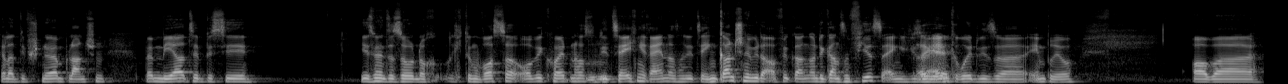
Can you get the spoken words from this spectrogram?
relativ schnell am Planschen. Beim Meer hat es ein bisschen, jetzt wenn du so noch Richtung Wasser abgehalten hast und die Zeichen rein, dann sind die Zeichen ganz schnell wieder aufgegangen und die ganzen Viers eigentlich wie so Okay. eingerollt, wie so ein Embryo. Aber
